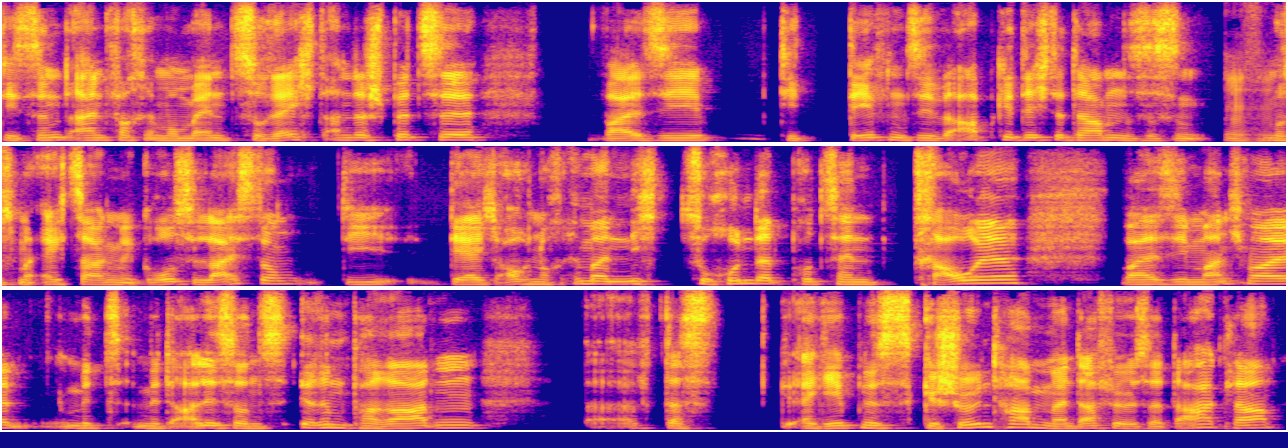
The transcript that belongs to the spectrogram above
Die sind einfach im Moment zu Recht an der Spitze, weil sie die Defensive abgedichtet haben. Das ist, ein, mhm. muss man echt sagen, eine große Leistung, die, der ich auch noch immer nicht zu 100 Prozent traue, weil sie manchmal mit, mit Allisons irren Paraden äh, das Ergebnis geschönt haben. Ich meine, dafür ist er da, klar.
